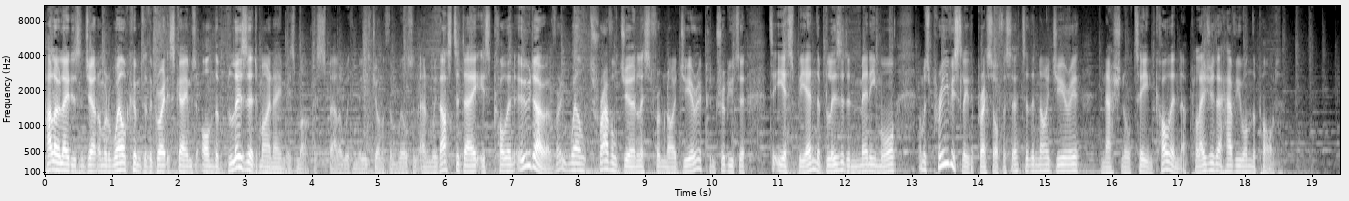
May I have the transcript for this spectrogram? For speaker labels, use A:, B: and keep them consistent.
A: Hello, ladies and gentlemen. Welcome to the greatest games on the Blizzard. My name is Marcus Speller. With me is Jonathan Wilson, and with us today is Colin Udoh, a very well-travelled journalist from Nigeria, contributor to ESPN, the Blizzard, and many more, and was previously the press officer to the Nigeria national team. Colin, a pleasure to have you on the pod.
